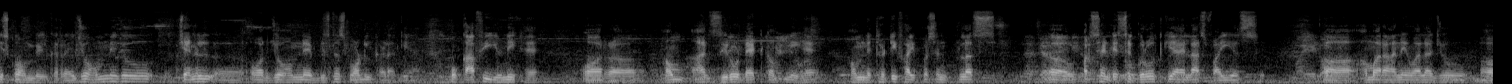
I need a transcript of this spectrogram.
इसको हम बिल्ड कर रहे हैं। जो हमने जो चैनल और जो हमने बिज़नेस मॉडल खड़ा किया है वो काफ़ी यूनिक है। और हम आज ज़ीरो डेट कंपनी है, हमने 35 परसेंट प्लस परसेंटेज से ग्रोथ किया है लास्ट फाइव ईयर्स से हमारा आने वाला जो अ,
